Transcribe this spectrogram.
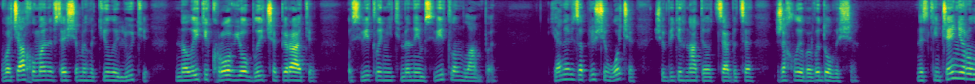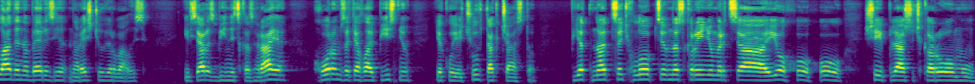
В очах у мене все ще миготіли люті, налиті кров'ю обличчя піратів, освітлені тьмяним світлом лампи. Я навіть заплющив очі, щоб відігнати від себе це жахливе видовище. Нескінченні рулади на березі нарешті увірвались, і вся розбійницька зграя хором затягла пісню, яку я чув так часто. П'ятнадцять хлопців на скриню мерця, йо-хо-хо, ще й пляшечка рому.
